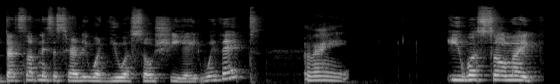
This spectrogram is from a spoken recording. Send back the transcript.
that's not necessarily what you associate with it Right. it was so like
